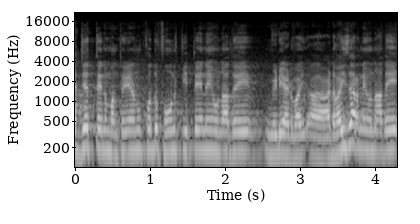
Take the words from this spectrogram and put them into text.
ਅੱਜ ਤਿੰਨ ਮੰਤਰੀਆਂ ਨੂੰ ਖੁਦ ਫੋਨ ਕੀਤੇ ਨੇ, ਉਹਨਾਂ ਦੇ ਮੀਡੀਆ ਐਡਵਾਈਜ਼ਰ ਨੇ ਉਹਨਾਂ ਦੇ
